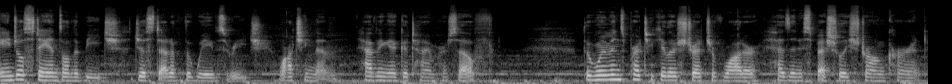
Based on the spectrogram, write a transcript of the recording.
Angel stands on the beach, just out of the waves' reach, watching them, having a good time herself. The women's particular stretch of water has an especially strong current.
